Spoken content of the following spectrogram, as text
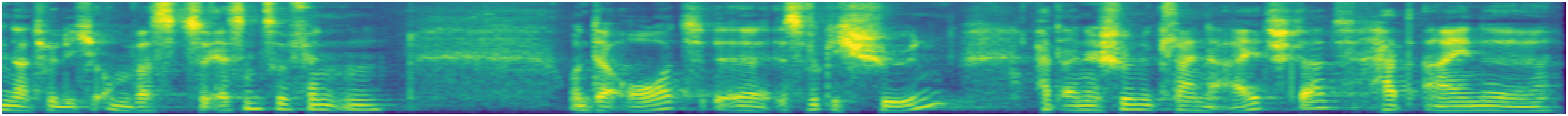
natürlich um was zu essen zu finden. Und der Ort äh, ist wirklich schön, hat eine schöne kleine Altstadt, hat eine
